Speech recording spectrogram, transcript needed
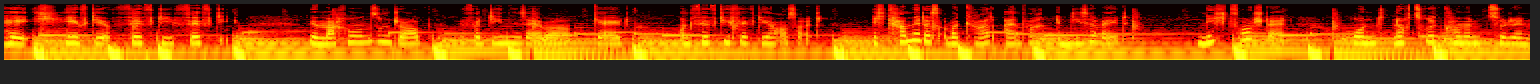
hey, ich helfe dir 50-50. Wir machen unseren Job, wir verdienen selber Geld und 50-50 Haushalt. Ich kann mir das aber gerade einfach in dieser Welt nicht vorstellen. Und noch zurückkommen zu den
